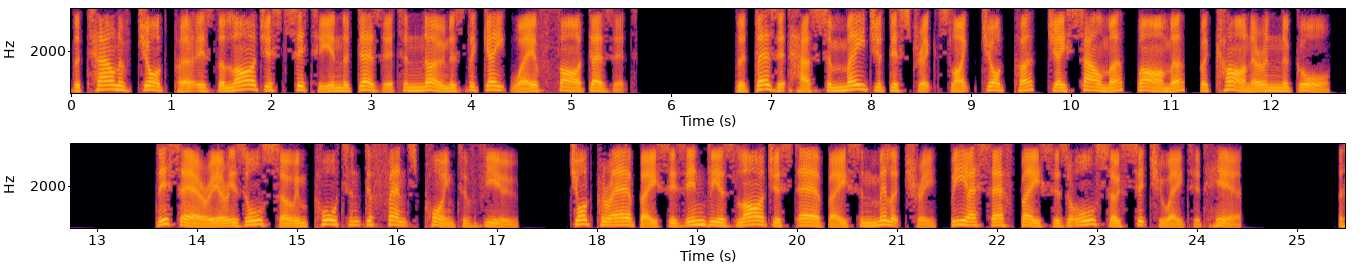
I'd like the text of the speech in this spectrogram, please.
The town of Jodhpur is the largest city in the desert and known as the Gateway of Thar Desert. The desert has some major districts like Jodhpur, Jaisalmer, Barmer, Bikaner and Nagaur. This area is also important defence point of view. Jodhpur Airbase is India's largest airbase and military, BSF bases are also situated here. A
